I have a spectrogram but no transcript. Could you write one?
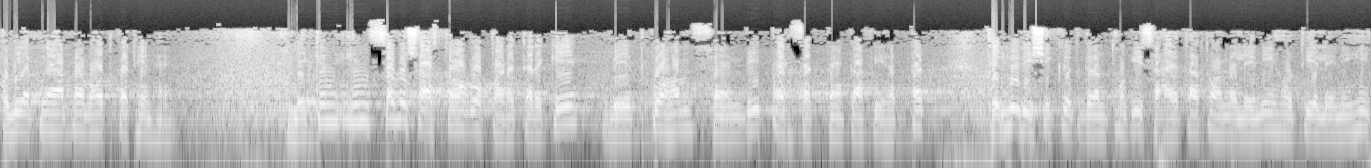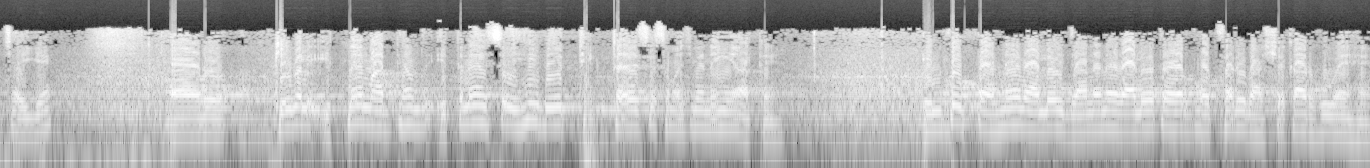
वो भी अपने आप में बहुत कठिन है। लेकिन इन सब शास्त्रों को पढ़ करके वेद को हम स्वयं भी पढ़ सकते हैं काफ़ी हद तक। फिर भी ऋषिकृत ग्रंथों की सहायता तो हमें लेनी होती है, लेनी ही चाहिए। और केवल इतने माध्यम, इतने से ही वेद ठीक तरह से समझ में नहीं आते इनको पढ़ने वाले, जानने वाले तो और बहुत सारे भाष्यकार हुए हैं।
